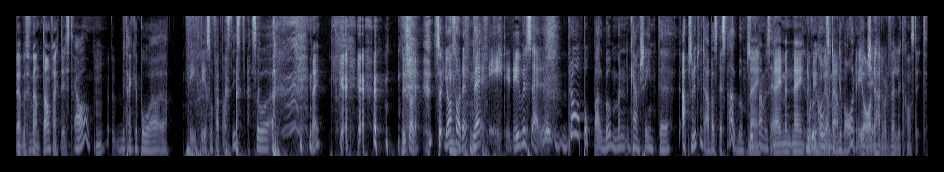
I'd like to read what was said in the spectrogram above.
Över förväntan faktiskt. Ja, Mm. med tanke på att det inte är så fantastiskt. så, Nej. Du sa det. så jag sa det. Nej, det, det är väl så här, bra popalbum, men kanske inte, absolut inte ABBAs bästa album. Så kan nej, man väl säga. nej, men nej. Det och vore det håller jag med om det var det Ja, det hade varit väldigt konstigt.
